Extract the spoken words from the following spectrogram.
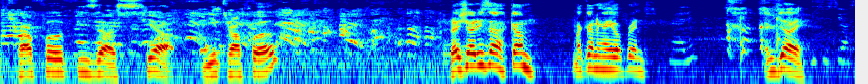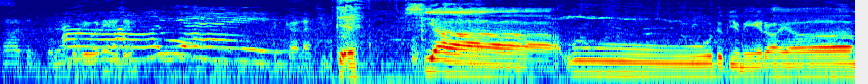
Truffle pizza siap. Ini truffle. Raisha Riza, come. Makan dengan your friends. Enjoy. Okay. Siap. Ooh, dia punya merah yang.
